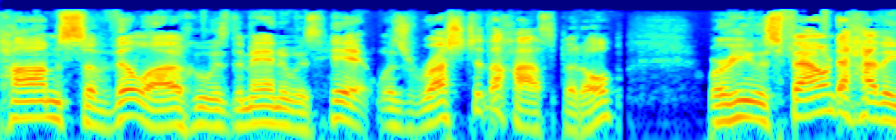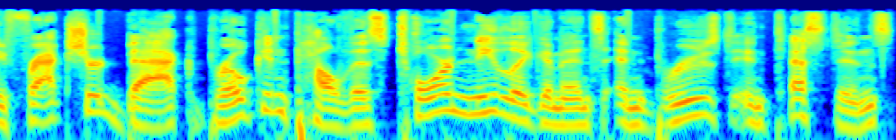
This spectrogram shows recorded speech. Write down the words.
Tom Sevilla, who was the man who was hit, was rushed to the hospital where he was found to have a fractured back, broken pelvis, torn knee ligaments, and bruised intestines.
